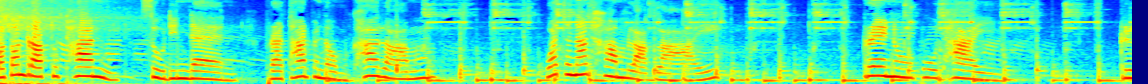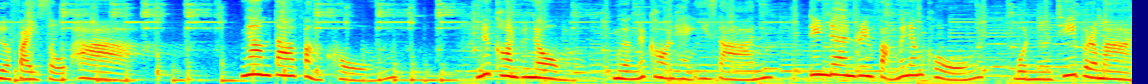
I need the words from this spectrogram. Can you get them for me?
อต้อนรับทุกท่าน สู่ดินแดน พระธาตุพนมข้าล้ำ วัฒนธรรมหลากหลาย เรนูภูไทย เรือไฟโสภา งามตาฝั่งโขง นครพนม เมืองนครแห่งอีสาน ดินแดนริมฝั่งแม่น้ำโขง บนเนื้อที่ประมาณ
